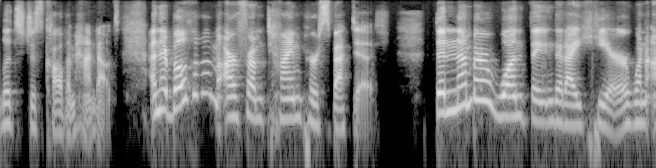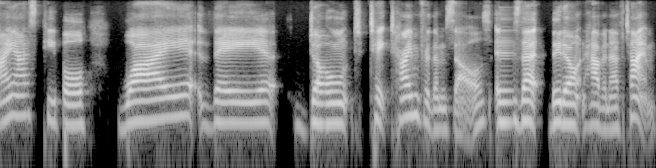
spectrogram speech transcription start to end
let's just call them handouts. And they're both of them are from time perspective. The number one thing that I hear when I ask people why they don't take time for themselves is that they don't have enough time.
